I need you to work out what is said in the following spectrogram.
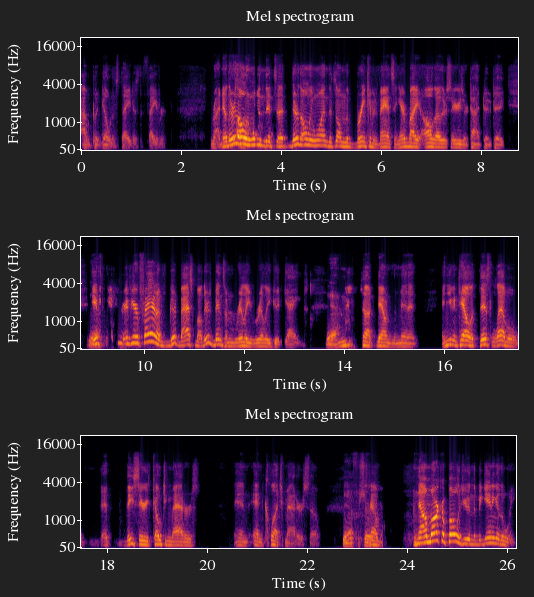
I would put Golden State as the favorite. Right now, they're the Oh. only one that's uh, they're the only one that's on the brink of advancing. Everybody, all the other series are tied to too. Yeah, If if you're a fan of good basketball, there's been some really really good games yeah, tucked down to the minute, and you can tell at this level at these series coaching matters, and and clutch matters. So yeah, for sure. now, Now, Marco polled you in the beginning of the week.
